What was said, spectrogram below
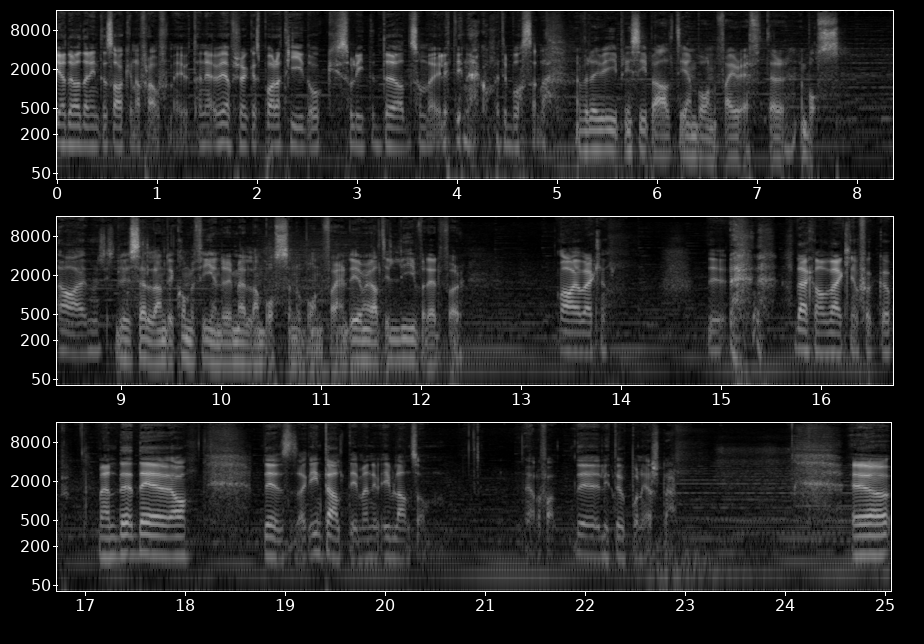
jag dödar inte sakerna framför mig utan jag, jag försöker spara tid och så lite död som möjligt innan jag kommer till bossarna. Ja, för det är ju i princip alltid en bonfire efter en boss. Ja, i princip. Så det är sällan det kommer fiender emellan bossen och bonfiren. Det är man ju alltid livrädd för. Ja, ja verkligen. Där kan man verkligen fucka upp. Men det, det, ja, det är som sagt inte alltid, men ibland så. I alla fall. Det är lite upp och ner sådär. Eh,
